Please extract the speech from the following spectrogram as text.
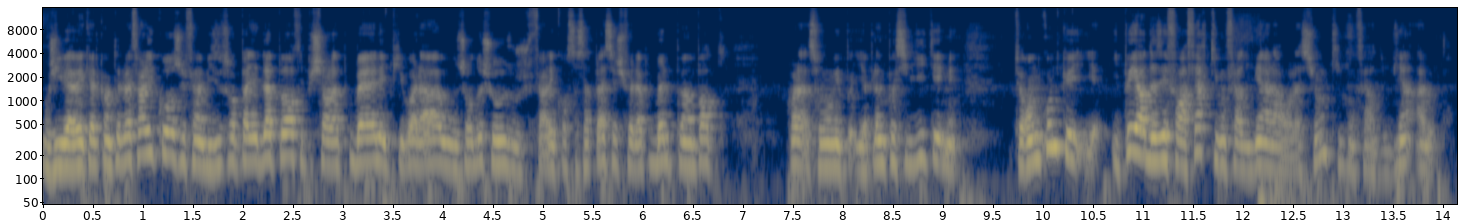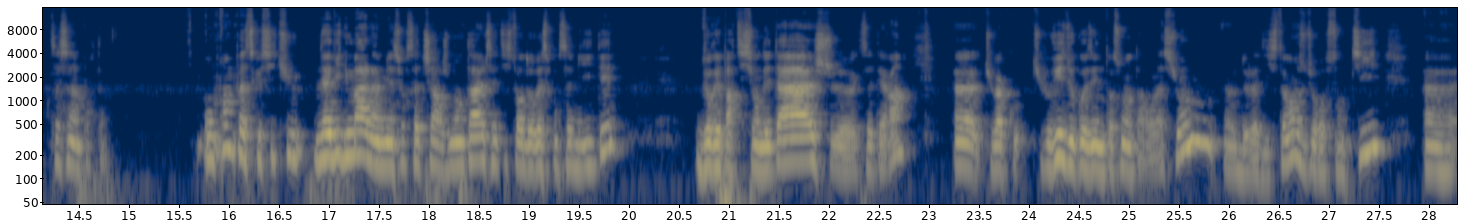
ou j'y vais avec elle quand elle va faire les courses, je fais un bisou sur le palier de la porte, et puis je sors la poubelle, et puis voilà, ou ce genre de choses, ou je vais faire les courses à sa place et je fais la poubelle, peu importe. Voilà, selon les... il y a plein de possibilités, mais te rendre compte qu'il peut y avoir des efforts à faire qui vont faire du bien à la relation, qui vont faire du bien à l'autre. Ça, c'est important. Comprends parce que si tu navigues mal, hein, bien sûr, cette charge mentale, cette histoire de responsabilité, de répartition des tâches, euh, etc., euh, tu, vas, tu risques de causer une tension dans ta relation, euh, de la distance, du ressenti, euh,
